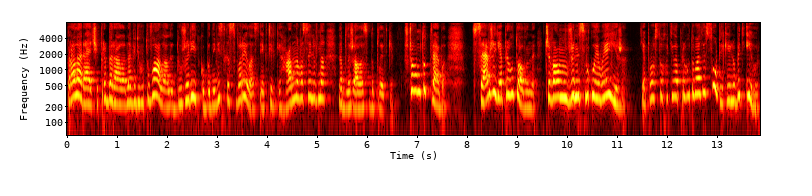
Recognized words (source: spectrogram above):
Прала речі, прибирала, навіть готувала, але дуже рідко, бо невістка сварилась, як тільки Ганна Васильівна наближалася до плитки. Що вам тут треба? Все вже є приготовлене. Чи вам вже не смакує моя їжа? Я просто хотіла приготувати суп, який любить Ігор.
